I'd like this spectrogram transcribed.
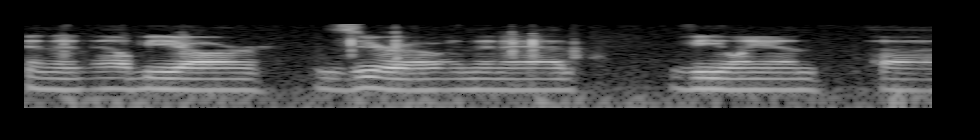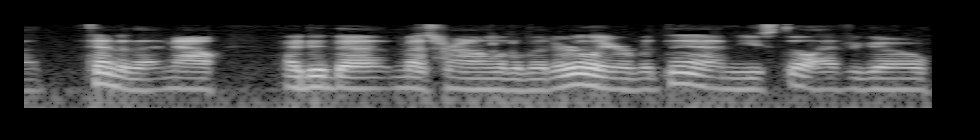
and then LBR0 and then add VLAN uh, 10 to that. Now, I did that, mess around a little bit earlier, but then you still have to go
